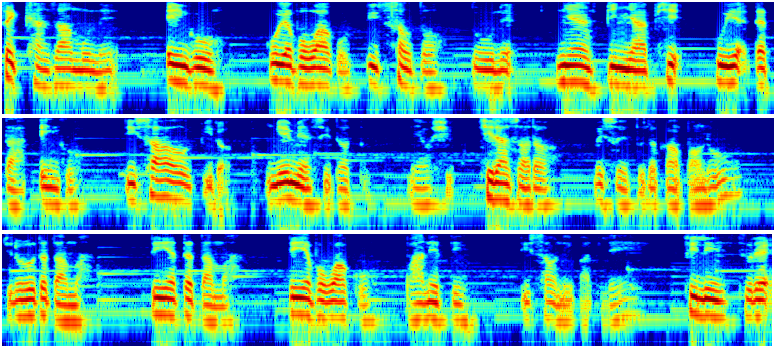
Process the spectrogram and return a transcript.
စိတ်ခံစားမှုနဲ့အိမ်ကိုကိုယ့်ရဲ့ဘဝကိုတိဆောက်တော့သူနဲ့ဉာဏ်ပညာဖြင့်ကိုယ့်ရဲ့အတ္တအိမ်ကိုတိဆောက်ပြီးတော့မြဲမြံစေတော့သူနေရောက်ရှိခြေရဆိုတော့မိတ်ဆွေသူတို့ကောင်းပေါင်းတို့ကျွန်တော်တို့တက်တာမှာတင်းရဲ့တက်တာမှာ တင်းရဲ့ဘဝကိုဘာနဲ့တင်းတိဆောက်နေပါသလဲ feeling ဆိုတဲ့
